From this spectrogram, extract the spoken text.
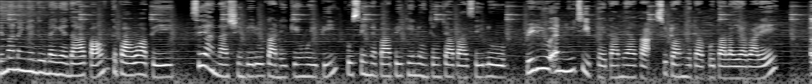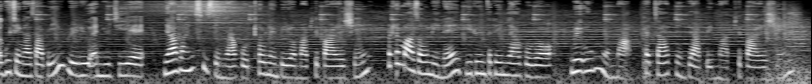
မြန်မာနိုင်ငံသူနိုင်ငံသားအပေါင်းတဘာဝပြီးဆရာနာရှင်ပေတို့ကနေကင်းဝေးပြီးကိုစိတ်နှပါပေးကင်းလုံခြုံကြပါစေလို့ Radio NUG ဖွဲ့သားများကဆုတောင်းမေတ္တာပို့သလာရပါတယ်။အခုချိန်ကစပြီး Radio NUG ရဲ့ညပိုင်းစီစဉ်များကိုထုတ်လွှင့်ပေးတော့မှာဖြစ်ပါတယ်ရှင်။ပထမဆုံးအနေနဲ့ဒီတွင်သတင်းများကိုတော့ຫນွေဦးမှန်မှဖတ်ကြားတင်ပြပေးမှာဖြစ်ပါတယ်ရှင်။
